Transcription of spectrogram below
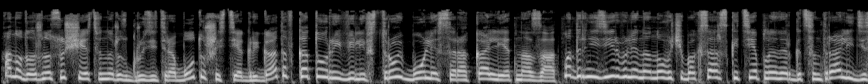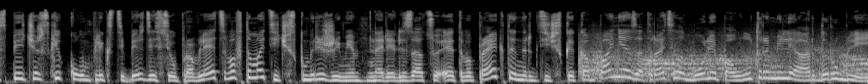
Оно должно существенно разгрузить работу шести агрегатов, которые ввели в строй более 40 лет назад. Модернизировали на Новочебоксарской теплоэнергоцентрале диспетчерский комплекс. Теперь здесь все управляется в автоматическом автоматическом режиме. На реализацию этого проекта энергетическая компания затратила более полутора миллиарда рублей.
